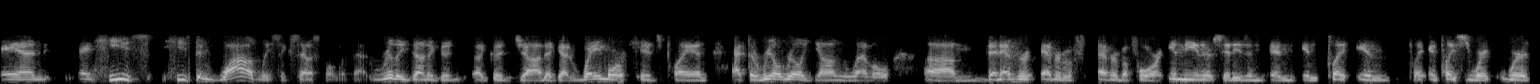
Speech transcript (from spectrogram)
and and he's he's been wildly successful with that. Really done a good a good job. They've got way more kids playing at the real real young level um, than ever ever ever before in the inner cities and, and in play in in places where where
